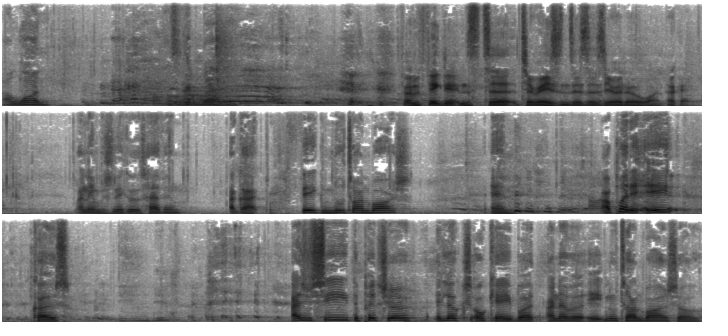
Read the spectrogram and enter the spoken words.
a one. This is better. From fig Newtons to, to raisins is a 0 to a 1. Okay. My name is Nicholas Heaven. I got fig Newton bars, and I put an eight because, as you see the picture, it looks okay, but I never ate Newton bars, so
